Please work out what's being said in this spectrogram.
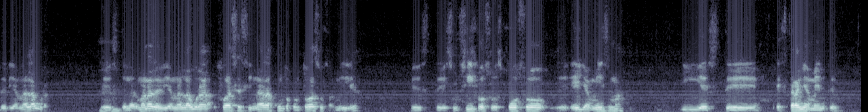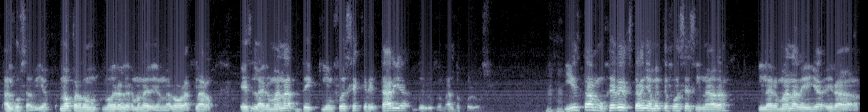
de Diana Laura. este, la hermana de Diana Laura fue asesinada junto con toda su familia, este, sus hijos, su esposo, eh, ella misma, y este, extrañamente, algo sabía, no, perdón, no era la hermana de Diana Laura, claro, es la hermana de quien fue secretaria de Luis Donaldo Colosio. Y esta mujer extrañamente fue asesinada y la hermana de ella era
